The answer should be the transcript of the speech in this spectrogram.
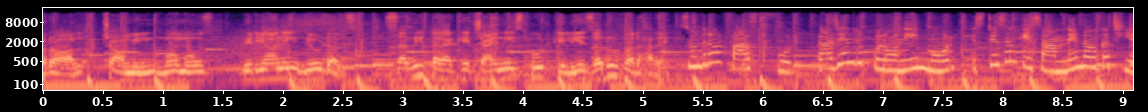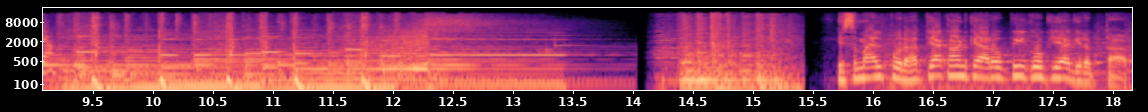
roll chowmein momos biryani noodles सभी तरह के चाइनीज़ फ़ूड के लिए ज़रूर पधारें। Sundaram fast food Rajendra colony मोड़ स्टेशन के सामने नवगछिया। इस्माइलपुर हत्याकांड के आरोपी को किया गिरफ़्तार।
